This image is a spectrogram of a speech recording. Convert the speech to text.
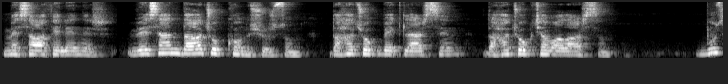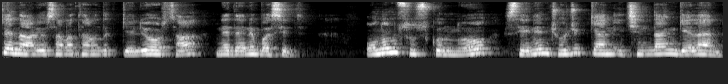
mesafelenir. Ve sen daha çok konuşursun, daha çok beklersin, daha çok çabalarsın. Bu senaryo sana tanıdık geliyorsa nedeni basit. Onun suskunluğu senin çocukken içinden gelen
